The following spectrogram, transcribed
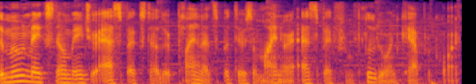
The moon makes no major aspects to other planets, but there's a minor aspect from Pluto and Capricorn,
